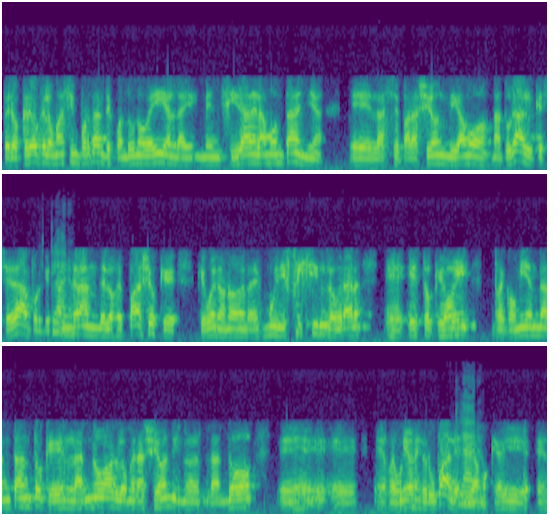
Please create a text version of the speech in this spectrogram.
pero creo que lo más importante es cuando uno veía en la inmensidad de la montaña, eh, la separación, digamos, natural que se da, porque están grandes los espacios que, que bueno, no, es muy difícil lograr eh, esto que hoy recomiendan tanto, que es la no aglomeración y la no eh, reuniones grupales, digamos, que ahí es,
